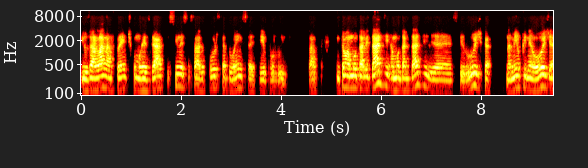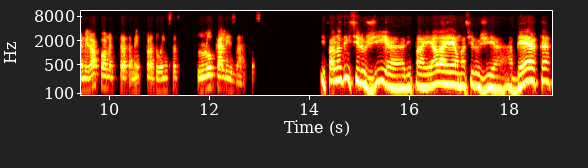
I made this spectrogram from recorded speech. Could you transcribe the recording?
e usar lá na frente como resgate, se necessário for, se a doença evoluir. Tá? Então, a modalidade, a modalidade é, cirúrgica, na minha opinião, hoje, é a melhor forma de tratamento para doenças localizadas. E falando em cirurgia, Lipai, ela é uma cirurgia aberta,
